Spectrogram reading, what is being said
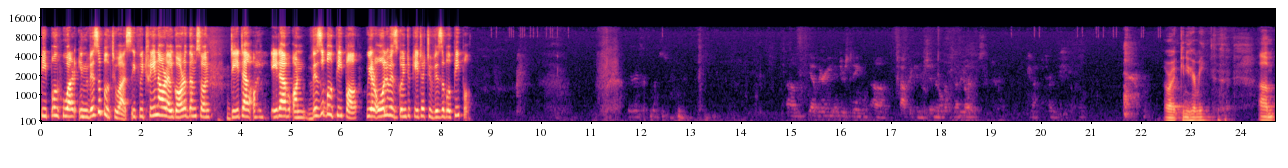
people who are invisible to us. If we train our algorithms on data on data on visible people, we are always going to cater to visible people. All right, can you hear me? Um,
